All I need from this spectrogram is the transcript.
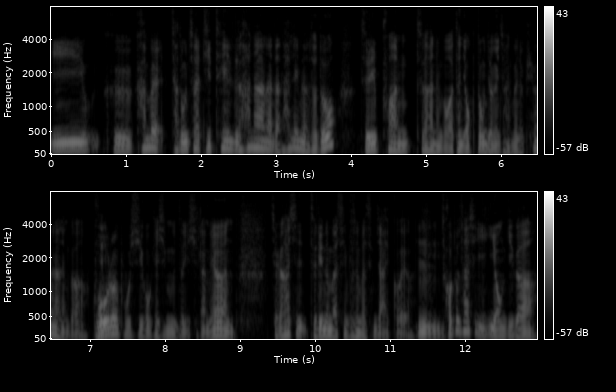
이 그 카메 자동차 디테일들 하나하나 다 살리면서도 드리프트 하는 것 같은 역동적인 장면을 표현하는가. 그거를 네. 보시고 계신 분들이시라면 제가 하시 드리는 말씀이 무슨 말씀인지 알 거예요. 음. 저도 사실 이 연기가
